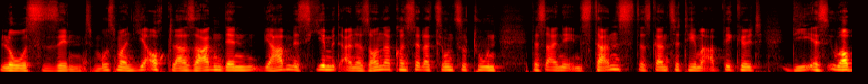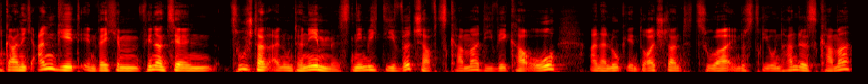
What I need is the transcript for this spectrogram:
los sind, muss man hier auch klar sagen, denn wir haben es hier mit einer Sonderkonstellation zu tun, dass eine Instanz das ganze Thema abwickelt, die es überhaupt gar nicht angeht, in welchem finanziellen Zustand ein Unternehmen ist, nämlich die Wirtschaftskammer, die WKO, analog in Deutschland zur Industrie- und Handelskammer,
